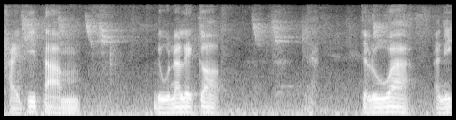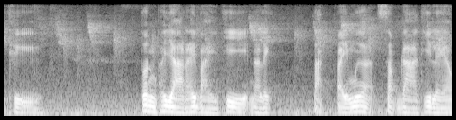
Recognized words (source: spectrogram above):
ใครที่ตามดูนาเล็กก็ จะรู้ว่าอันนี้คือ ต้นพญาไรใบที่นาเล็กตัดไปเมื่อสัปดาห์ที่แล้ว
